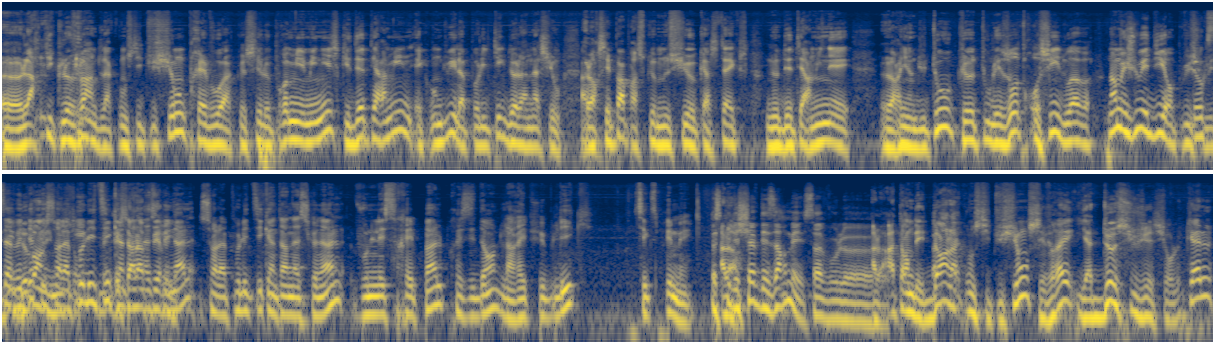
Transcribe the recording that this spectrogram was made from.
Euh, L'article 20 de la Constitution prévoit que c'est le Premier ministre qui détermine et conduit la politique de la nation. Alors c'est pas parce que M. Castex ne déterminait euh, rien du tout que tous les autres aussi doivent. Non mais je lui ai dit en plus. Donc ça veut dire que sur la politique internationale, sur la politique internationale, vous ne laisserez pas le président de la République s'exprimer. Parce qu'il est chef des armées, ça vous le. Alors attendez, dans la Constitution, c'est vrai, il y a deux sujets sur lesquels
